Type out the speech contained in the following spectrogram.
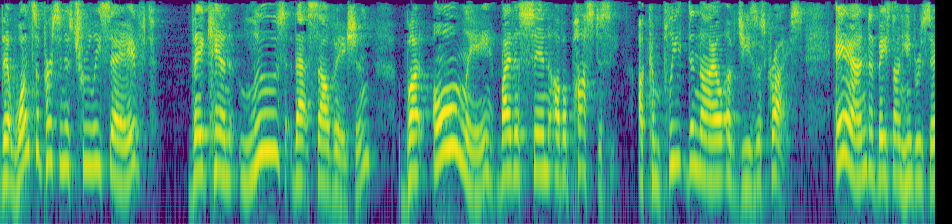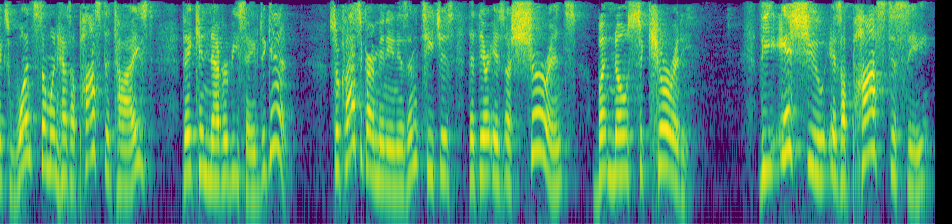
that once a person is truly saved, they can lose that salvation, but only by the sin of apostasy, a complete denial of Jesus Christ. And, based on Hebrews 6, once someone has apostatized, they can never be saved again. So, classic Arminianism teaches that there is assurance but no security. The issue is apostasy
